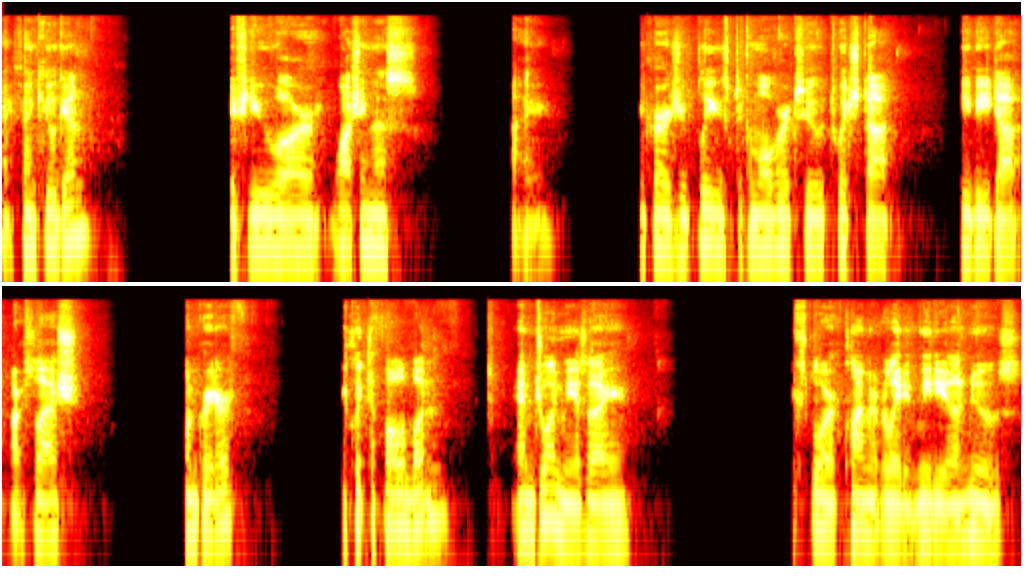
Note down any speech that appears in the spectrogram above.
I thank you again. If you are watching this, I encourage you please to come over to twitch.tv slash one great earth and click the follow button and join me as I explore climate related media news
